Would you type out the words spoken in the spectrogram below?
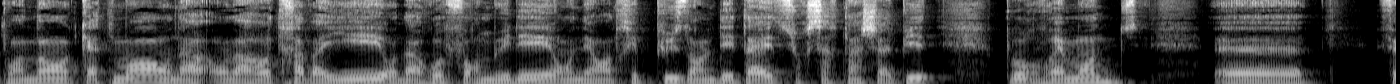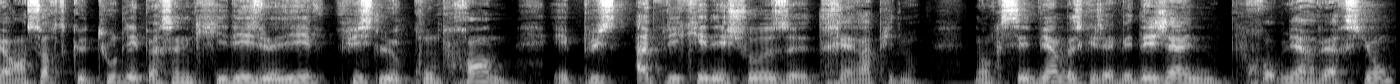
Pendant quatre mois, on a, on a retravaillé, on a reformulé, on est rentré plus dans le détail sur certains chapitres pour vraiment, euh, faire en sorte que toutes les personnes qui lisent le livre puissent le comprendre et puissent appliquer des choses très rapidement. Donc c'est bien parce que j'avais déjà une première version,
